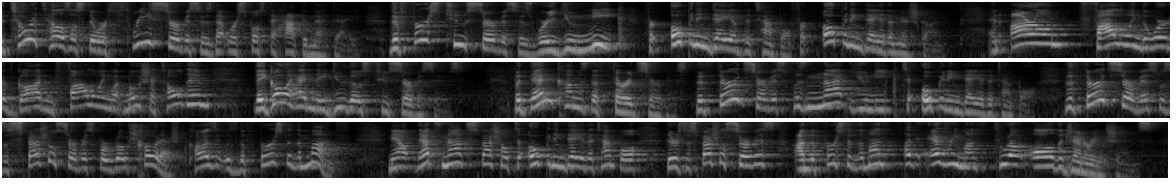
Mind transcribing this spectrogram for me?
The Torah tells us there were three services that were supposed to happen that day. The first two services were unique for opening day of the temple, for opening day of the Mishkan. And Aaron, following the word of God and following what Moshe told him, they go ahead and they do those two services. But then comes the third service. The third service was not unique to opening day of the temple. The third service was a special service for Rosh Chodesh because it was the first of the month. Now, that's not special to opening day of the temple. There's a special service on the first of the month of every month throughout all the generations.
